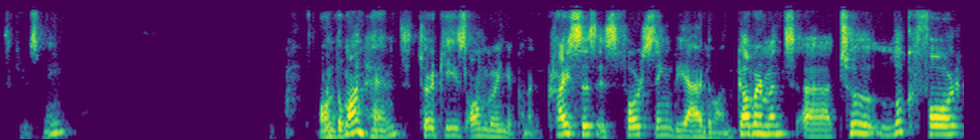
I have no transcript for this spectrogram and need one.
excuse me. On the one hand, Turkey's ongoing economic crisis is forcing the Erdogan government uh, to look for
